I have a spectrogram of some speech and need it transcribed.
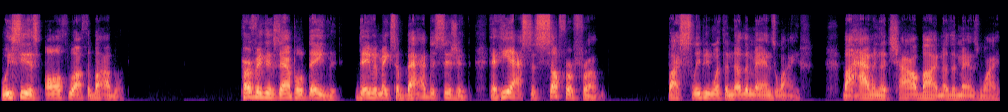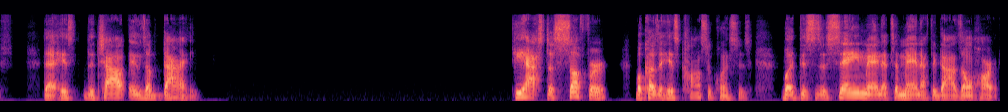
We see this all throughout the Bible. Perfect example David. David makes a bad decision that he has to suffer from by sleeping with another man's wife, by having a child by another man's wife, that his the child ends up dying. He has to suffer because of his consequences. But this is the same man that's a man after God's own heart.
